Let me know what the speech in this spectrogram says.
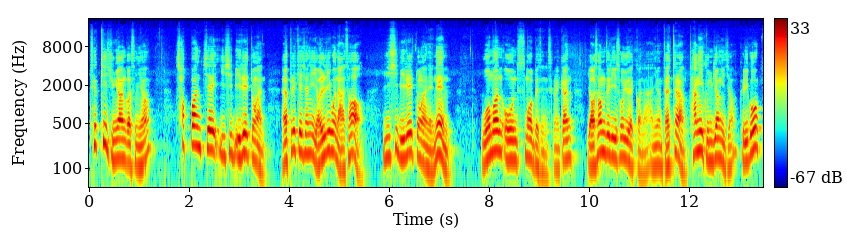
특히 중요한 것은요. 첫 번째 21일 동안 애플리케이션이 열리고 나서 21일 동안에는 woman owned small business 그러니까 여성들이 소유했거나 아니면 베테랑 상위 군경이죠. 그리고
